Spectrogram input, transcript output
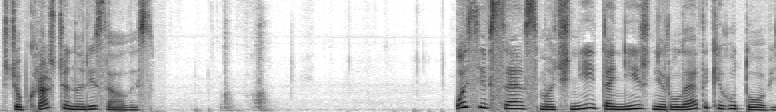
щоб краще нарізались. Ось і все, смачні та ніжні рулетики готові.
